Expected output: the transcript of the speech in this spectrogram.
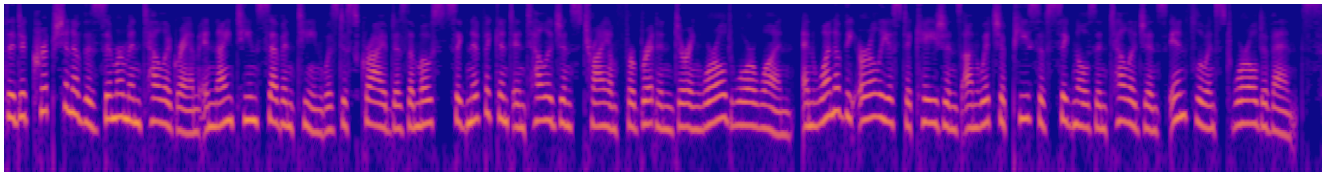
The decryption of the Zimmermann telegram in 1917 was described as the most significant intelligence triumph for Britain during World War I, and one of the earliest occasions on which a piece of signals intelligence influenced world events.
